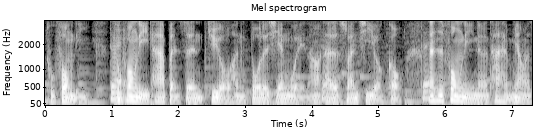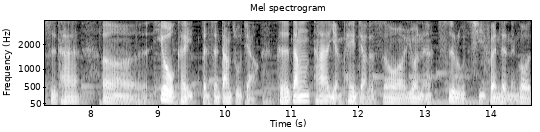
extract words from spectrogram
土凤梨。土凤梨它本身具有很多的纤维，然后它的酸气又够。对但是凤梨呢，它很妙的是，它呃又可以本身当主角，可是当它演配角的时候，又能适如其分的能够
